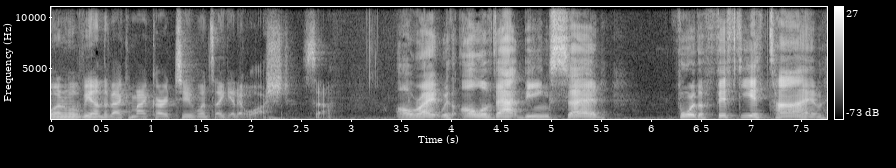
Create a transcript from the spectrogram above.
one will be on the back of my car too once i get it washed so All right, with all of that being said, for the 50th time,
